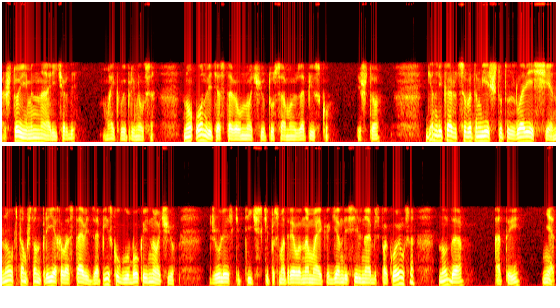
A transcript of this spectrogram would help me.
«А что именно о Ричарде?» Майк выпрямился. «Ну, он ведь оставил ночью ту самую записку». «И что?» Генри, кажется, в этом есть что-то зловещее, но в том, что он приехал оставить записку глубокой ночью. Джулия скептически посмотрела на Майка. Генри сильно обеспокоился? Ну да. А ты? Нет.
